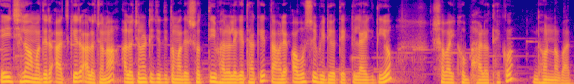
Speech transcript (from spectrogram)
এই ছিল আমাদের আজকের আলোচনা। আলোচনাটি যদি তোমাদের সত্যিই ভালো লেগে থাকে, তাহলে অবশ্যই ভিডিওতে একটি লাইক দিও। সবাই খুব ভালো থেকো। ধন্যবাদ।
